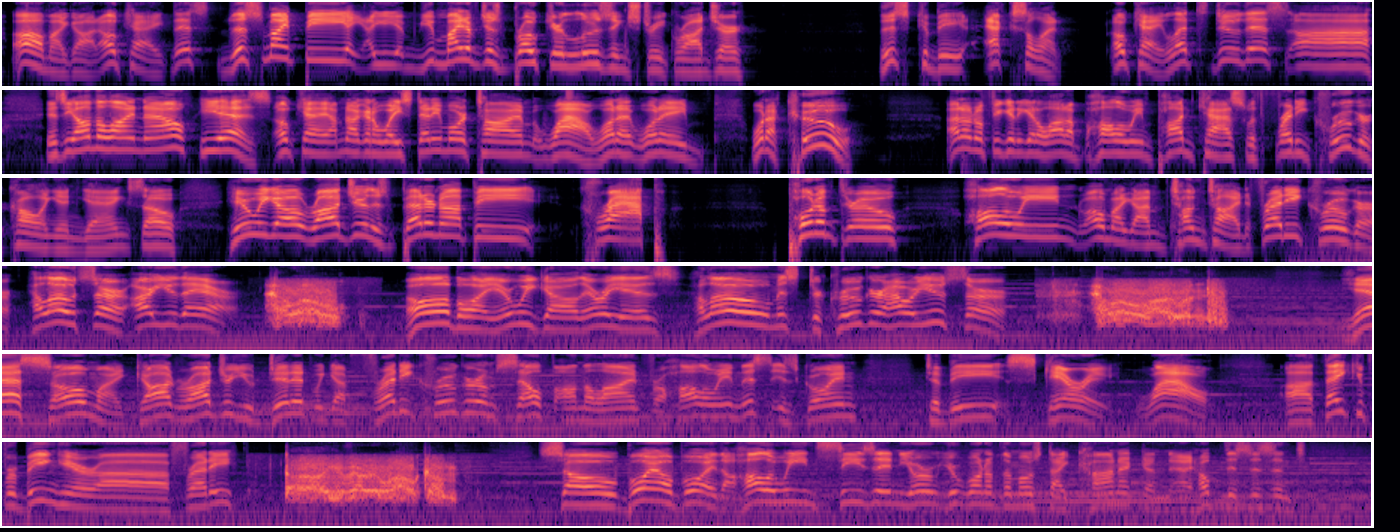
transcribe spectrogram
Oh my God. Okay, this this might be you, you might have just broke your losing streak, Roger. This could be excellent. Okay, let's do this. Uh is he on the line now? He is. Okay, I'm not going to waste any more time. Wow, what a what a what a coup. I don't know if you're going to get a lot of Halloween podcasts with Freddy Krueger calling in, gang. So, here we go. Roger, this better not be crap. Put him through. Halloween. Oh my god, I'm tongue tied. Freddy Krueger. Hello, sir. Are you there? Hello. Oh boy, here we go. There he is. Hello, Mr. Krueger. How are you, sir? Hello. Yes. Oh my God, Roger, you did it. We got Freddy Krueger himself on the line for Halloween. This is going to be scary. Wow. Uh, thank you for being here, uh, Freddy. So, boy, oh boy, the Halloween season. You're you're one of the most iconic, and I hope this isn't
